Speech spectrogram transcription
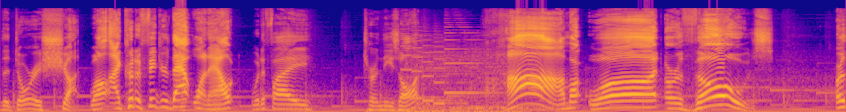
the door is shut. Well, I could have figured that one out. What if I turn these on? Aha! I'm a- what are those? Or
